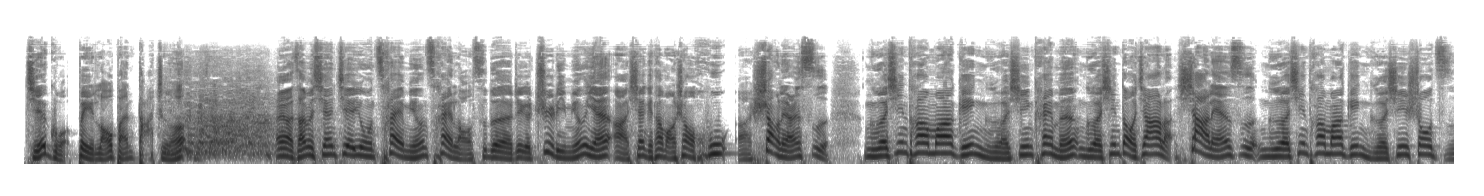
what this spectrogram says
结果被老板打折。哎呀，咱们先借用蔡明蔡老师的这个至理名言啊，先给他往上呼啊。上联是恶心他妈给恶心开门，恶心到家了。下联是恶心他妈给恶心烧纸，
